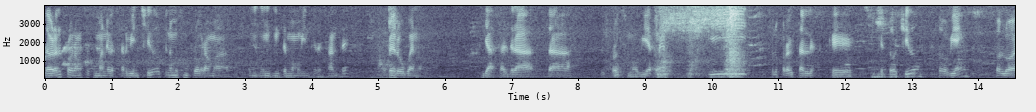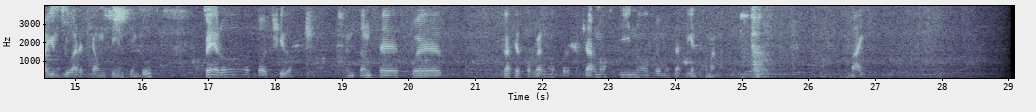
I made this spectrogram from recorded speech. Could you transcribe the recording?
La verdad el programa esta semana iba a estar bien chido, tenemos un programa, un tema muy interesante, pero bueno, ya saldrá hasta el próximo viernes. Y solo para avisarles que, todo chido, todo bien. Solo hay unos lugares que aún siguen sin luz, pero todo chido. Entonces, pues, gracias por vernos, por escucharnos y nos vemos la siguiente semana. Bye.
